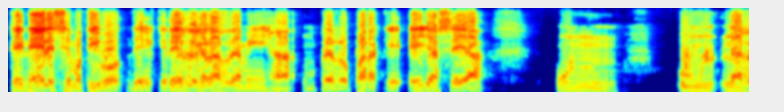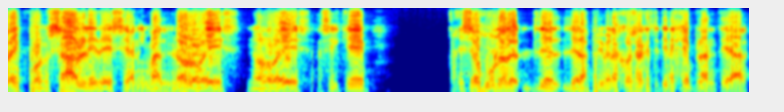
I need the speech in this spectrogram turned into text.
tener ese motivo de querer regalarle a mi hija un perro para que ella sea un, una responsable de ese animal. No lo es, no lo es. Así que eso es una de, de las primeras cosas que te tienes que plantear.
